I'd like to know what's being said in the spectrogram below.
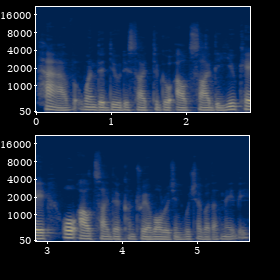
have when they do decide to go outside the UK or outside their country of origin, whichever that may be.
